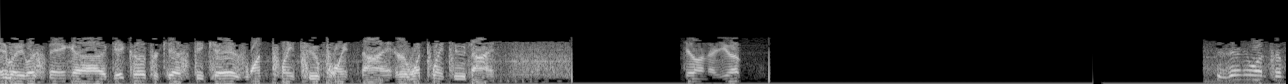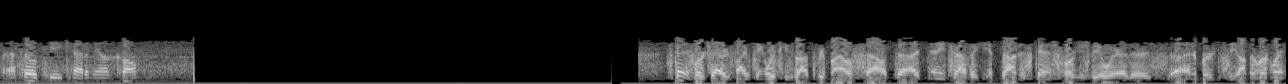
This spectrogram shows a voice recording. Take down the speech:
Anybody listening, uh, gate code for KSPK is 122.9, or 122.9. Dylan, are you up? Is there anyone from FLT Academy on call? Spanish Fork traffic, 5 Tango Whiskey is about 3 miles south. Uh, any traffic inbound to Spanish Fork, just be aware there's uh, an emergency on the runway.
